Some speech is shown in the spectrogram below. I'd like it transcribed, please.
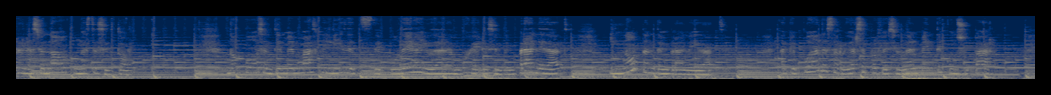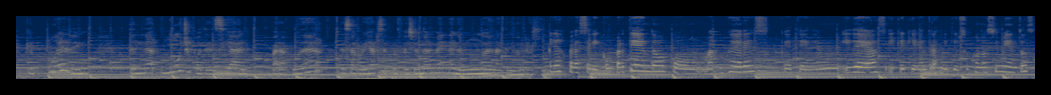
relacionados con este sector. No puedo sentirme más feliz de, poder ayudar a mujeres en temprana edad y no tan temprana edad a que puedan desarrollarse profesionalmente con su par, que pueden tener mucho potencial para poder desarrollarse profesionalmente en el mundo de la tecnología. Para seguir compartiendo con más mujeres que tienen ideas y que quieren transmitir sus conocimientos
